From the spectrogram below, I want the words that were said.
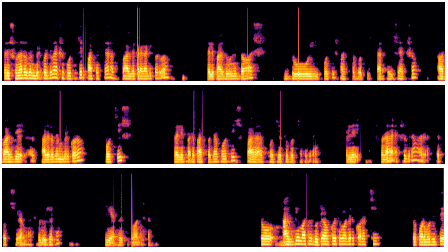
তাহলে সোনার ওজন বের করে দেবো একশো পঁচিশের পাঁচের চার, পাঁচ দিয়ে কাটাকাটি করব। তাহলে পাঁচ দুগুণি দশ, দুই পঁচিশ পাঁচশো পঁচিশ, চার পঁচিশে একশো। আর পাঁচ দিয়ে খাদের ওজন বের করো, পঁচিশ। তাহলে পরে পাঁচ পাঁচা পঁচিশ পঁচিশ একশো পঁচিশ গ্রাম। তাহলে সোনা একশো গ্রাম আর পঁচিশ গ্রাম আজকে বিষয়টা ক্লিয়ার হয়েছে তোমাদের কাছে। তো আজকে মাত্র দুটি অঙ্ক তোমাদের করাচ্ছি। তো পরবর্তীতে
